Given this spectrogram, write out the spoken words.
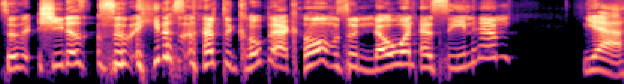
so that she does so that he doesn't have to go back home so no one has seen him. Yeah.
